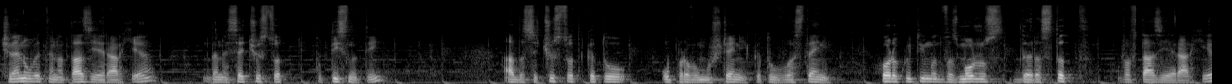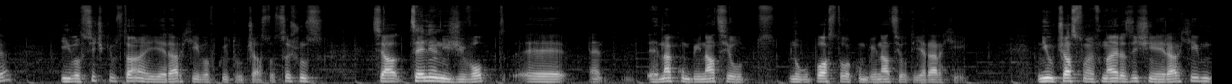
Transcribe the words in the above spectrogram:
членовете на тази иерархия да не се чувстват потиснати, а да се чувстват като оправомощени, като властени. Хора, които имат възможност да растат в тази иерархия и във всички останали иерархии, в които участват. Всъщност, цял, целият ни живот е, е една комбинация от, многопластова комбинация от иерархии. Ние участваме в най-различни иерархии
